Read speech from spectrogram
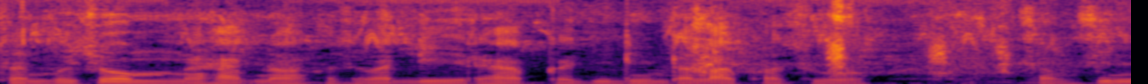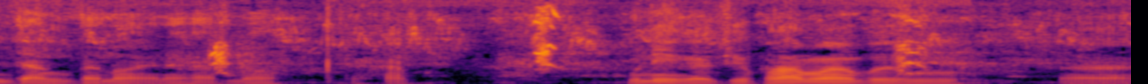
ท่านผู้ชมนะครับเนาะก็สวัสดีนะครับ ก็ยินดีต้อนรับเข้าสู่สองสิ้นจังตะหน่อยนะครับเนาะนะครับวันนี้ก็จะพามาเบิ่งอ่า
